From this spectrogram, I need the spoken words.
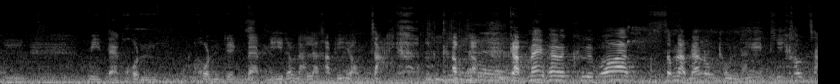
คือ มีแต่คนคนเด็กแบบนี้เท่านั้นแหละครับที่ยอมจ่ายครับกับกับกับไม่เพราะคือเพราะว่าสำหรับนักลงทุนที่ที่เข้าใจ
